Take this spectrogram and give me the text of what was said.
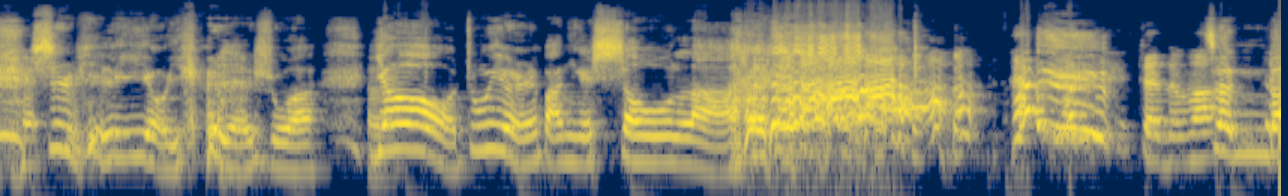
视频里有一个人说：“嗯哟，终于有人把你给收了，真的吗？真的。”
